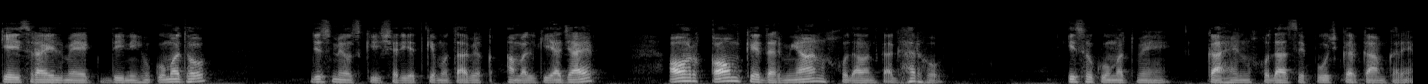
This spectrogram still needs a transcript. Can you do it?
کہ اسرائیل میں ایک دینی حکومت ہو، جس میں اس کی شریعت کے مطابق عمل کیا جائے۔ اور قوم کے درمیان خداوند کا گھر ہو۔ اس حکومت میں کاہن خدا سے پوچھ کر کام کریں۔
